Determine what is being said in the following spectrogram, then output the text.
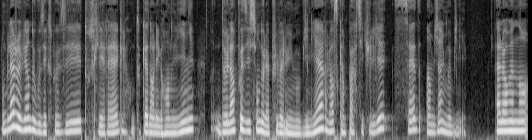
Donc là, je viens de vous exposer toutes les règles, en tout cas dans les grandes lignes, de l'imposition de la plus-value immobilière lorsqu'un particulier cède un bien immobilier. Alors maintenant,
